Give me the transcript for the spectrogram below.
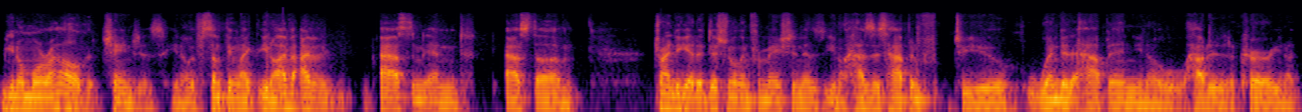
you know, morale changes. You know, if something like, you know, I've, I've asked and, and asked, um, trying to get additional information is, you know, has this happened to you? When did it happen? You know, how did it occur? You know,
